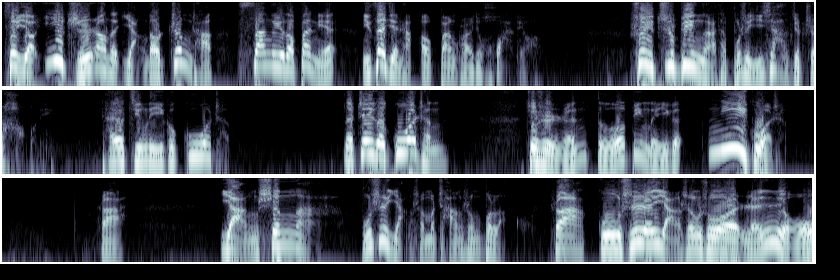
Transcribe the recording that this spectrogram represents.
所以要一直让它养到正常三个月到半年，你再检查哦，斑块就化掉了。所以治病啊，它不是一下子就治好的，它要经历一个过程。那这个过程，就是人得病的一个逆过程，是吧？养生啊，不是养什么长生不老，是吧？古时人养生说，人有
